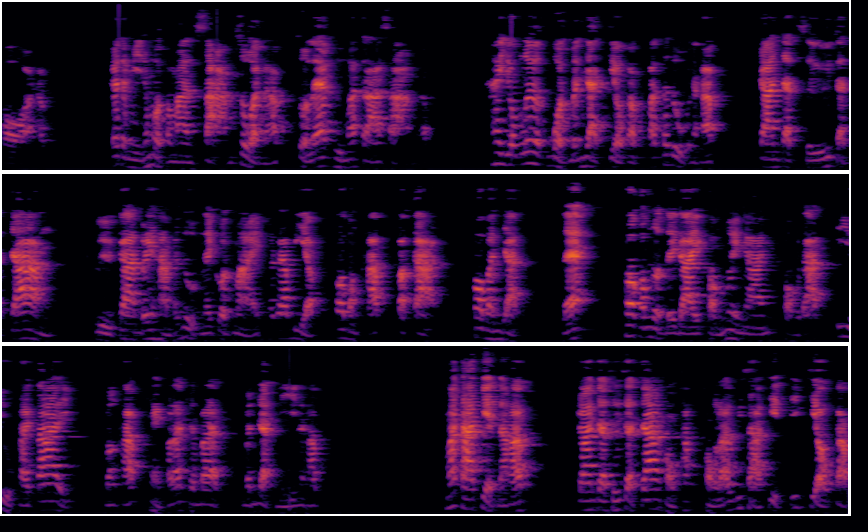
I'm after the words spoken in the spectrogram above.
พครับ ก็จะมีทั้งหมดประมาณ 3 ส่วนนะครับ ส่วนแรกคือมาตรา 3 ครับ ให้ยกเลิกบทบัญญัติเกี่ยวกับพัสดุนะครับ การจัดซื้อจัดจ้าง หรือการบริหารพัสดุในกฎหมายระเบียบข้อบังคับประกาศข้อบัญญัติ และ ข้อกำหนดใด ๆ ของหน่วยงานของรัฐที่อยู่ภายใต้บังคับแห่งพระราชบัญญัตินี้นะครับ มาตรา7นะครับ การจัดซื้อจัดจ้างของของรัฐวิสาหกิจที่เกี่ยวกับ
